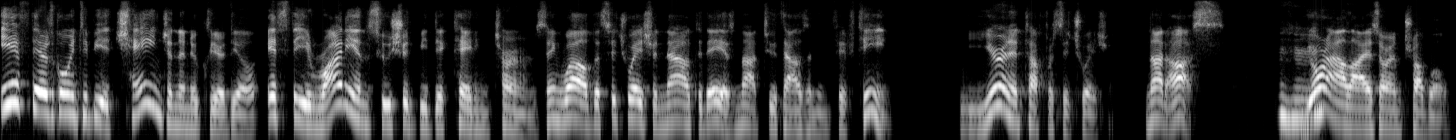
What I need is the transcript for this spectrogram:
if there's going to be a change in the nuclear deal it's the iranians who should be dictating terms saying well the situation now today is not 2015 you're in a tougher situation not us mm-hmm. your allies are in trouble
